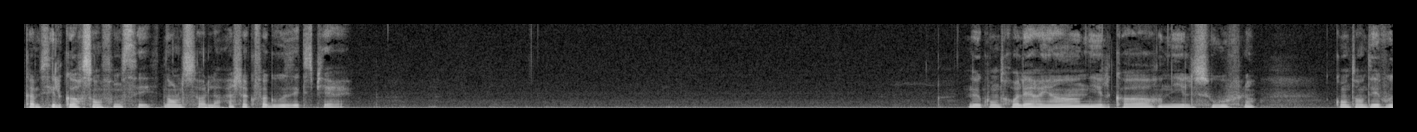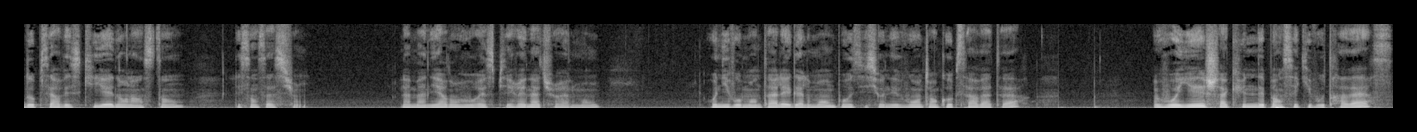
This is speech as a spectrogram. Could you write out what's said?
comme si le corps s'enfonçait dans le sol à chaque fois que vous expirez. Ne contrôlez rien, ni le corps, ni le souffle. Contentez-vous d'observer ce qui est dans l'instant, les sensations, la manière dont vous respirez naturellement. Au niveau mental également, positionnez-vous en tant qu'observateur. Voyez chacune des pensées qui vous traversent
